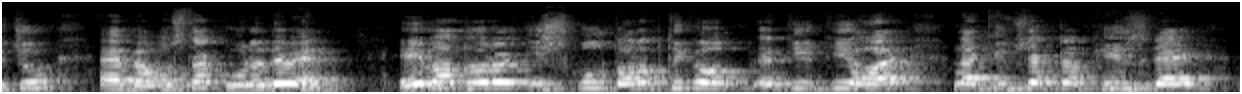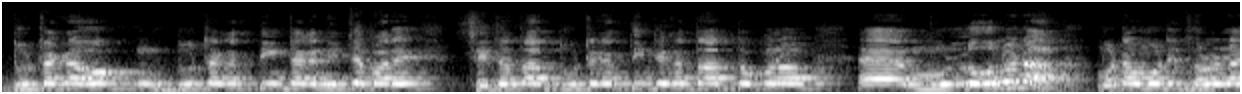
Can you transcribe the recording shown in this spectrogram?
কিছু ব্যবস্থা করে দেবেন। এবার ধরো স্কুল তরফ থেকেও কি কি হয় না কিছু একটা ফিস দেয়, দু টাকা হোক, দু টাকা, তিন টাকা নিতে পারে, সেটা তো আর দু টাকা, তিন টাকা তো আর তো কোনো মূল্য হলো না। মোটামুটি ধরো না,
